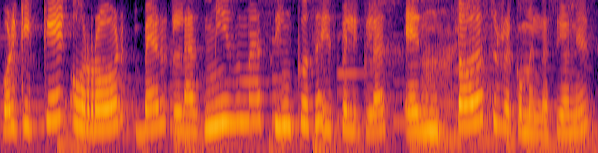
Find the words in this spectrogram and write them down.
Porque qué horror ver las mismas 5 o 6 películas en Ay, todas sí. tus recomendaciones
